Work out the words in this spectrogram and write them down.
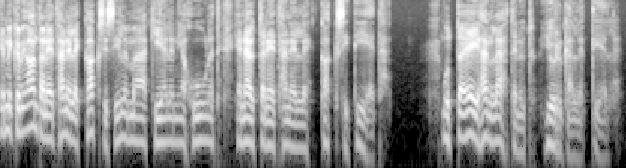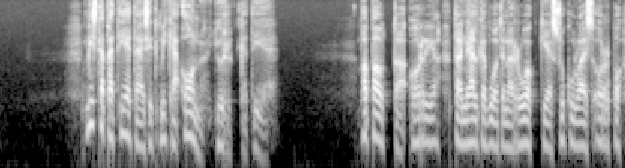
Emmekö me antaneet hänelle kaksi silmää, kielen ja huulet ja näyttäneet hänelle kaksi tietä? Mutta ei hän lähtenyt jyrkälle tielle. Mistäpä tietäisit, mikä on jyrkkä tie? Vapauttaa orja tai nälkävuotena ruokkia sukulaisorpo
